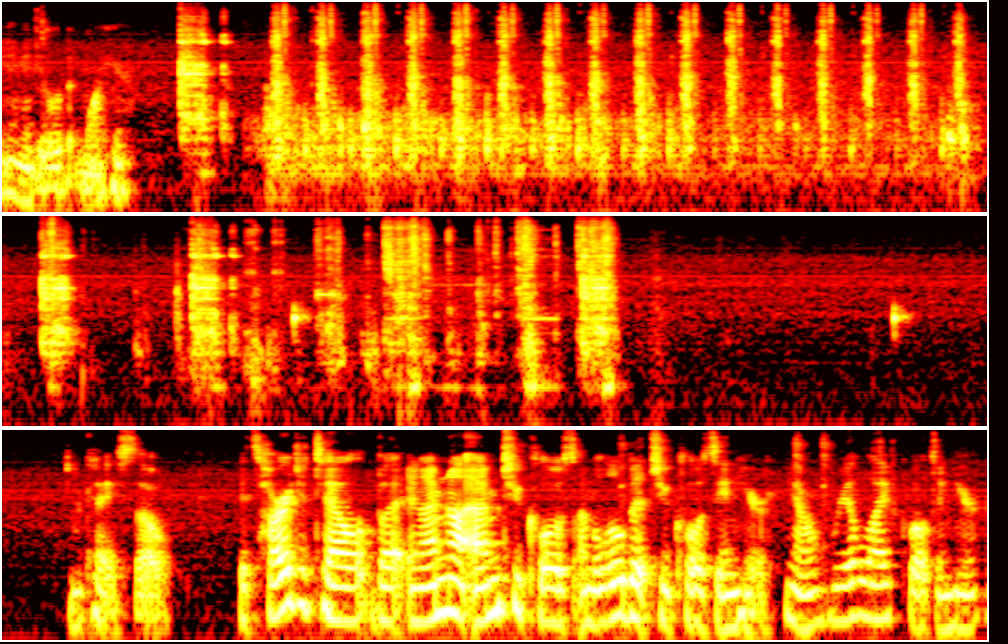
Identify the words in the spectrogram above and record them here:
I'm going to do a little bit more here. Okay, so it's hard to tell, but, and I'm not, I'm too close, I'm a little bit too close in here, you know, real life quilting here.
